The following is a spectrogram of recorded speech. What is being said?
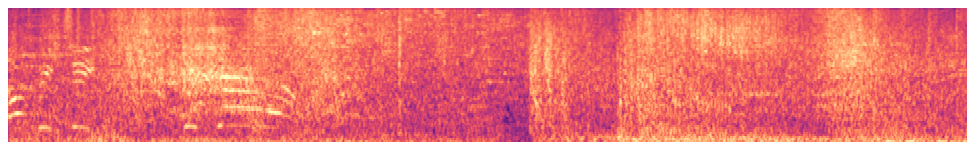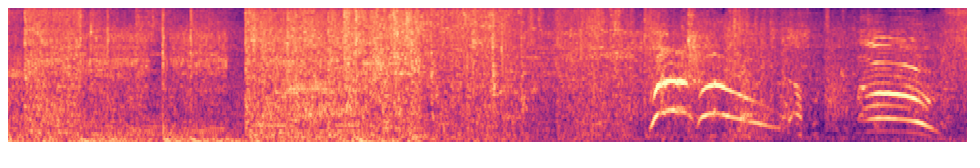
RPG! Get down! Woohoo! Close!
